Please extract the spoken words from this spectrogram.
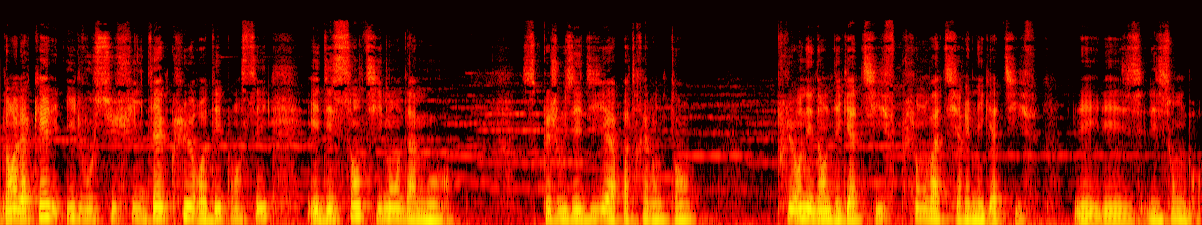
Dans laquelle il vous suffit d'inclure des pensées et des sentiments d'amour. Ce que je vous ai dit il n'y a pas très longtemps. Plus on est dans le négatif, plus on va tirer le négatif, les, les ombres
